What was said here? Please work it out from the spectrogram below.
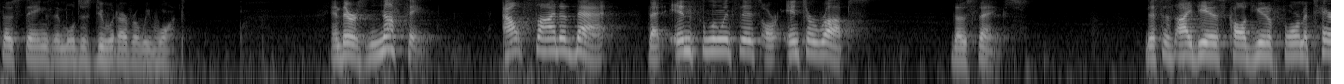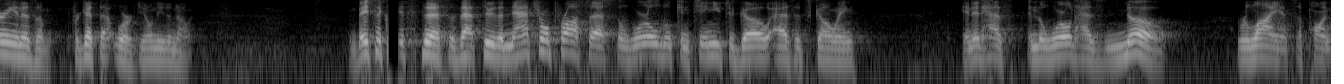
those things and we'll just do whatever we want. And there's nothing outside of that that influences or interrupts those things. This is ideas called uniformitarianism. Forget that word, you don't need to know it. And basically, it's this is that through the natural process, the world will continue to go as it's going. And it has and the world has no reliance upon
